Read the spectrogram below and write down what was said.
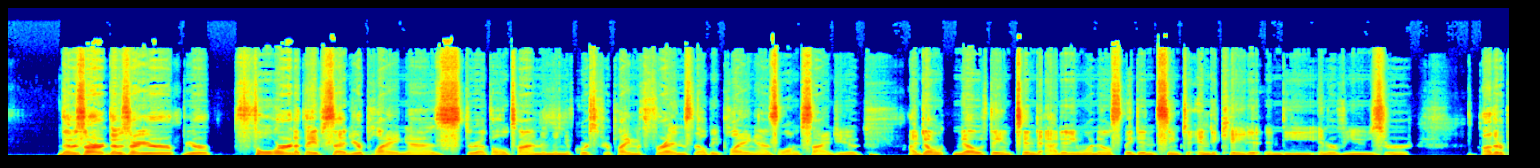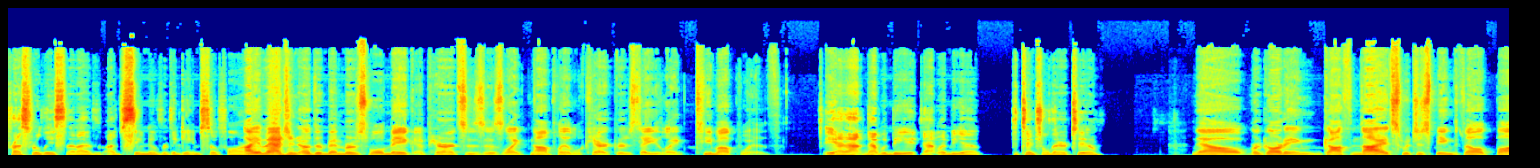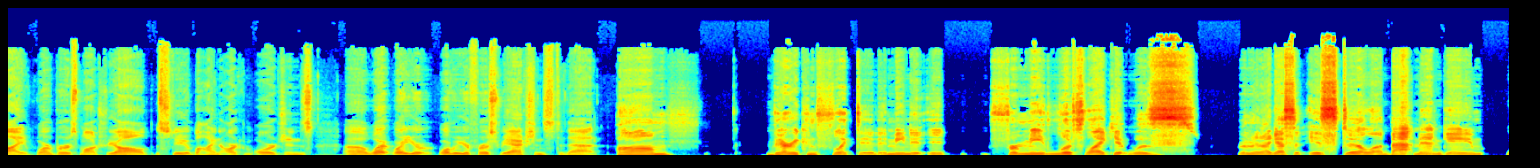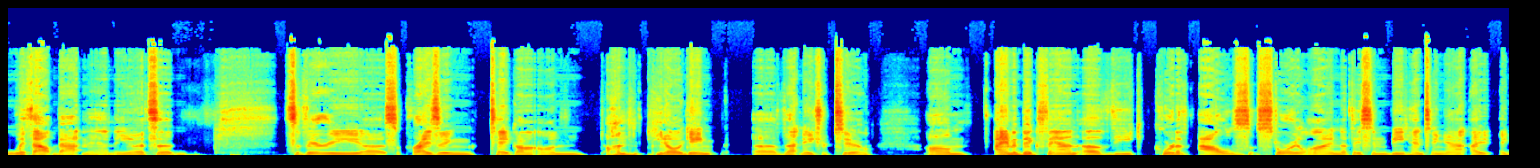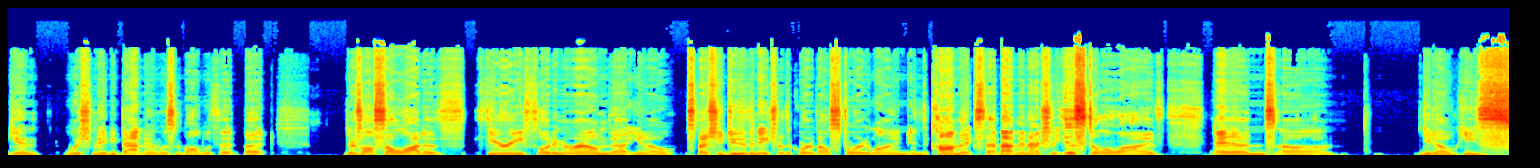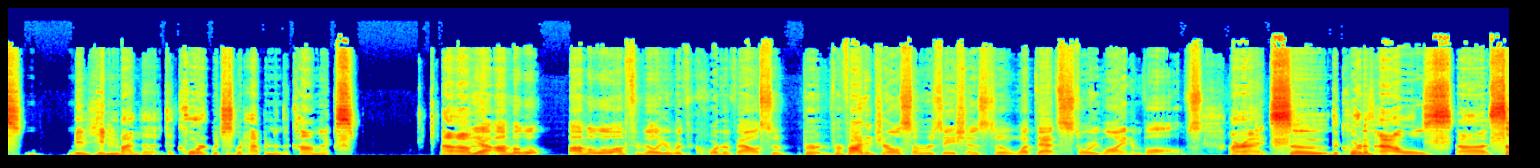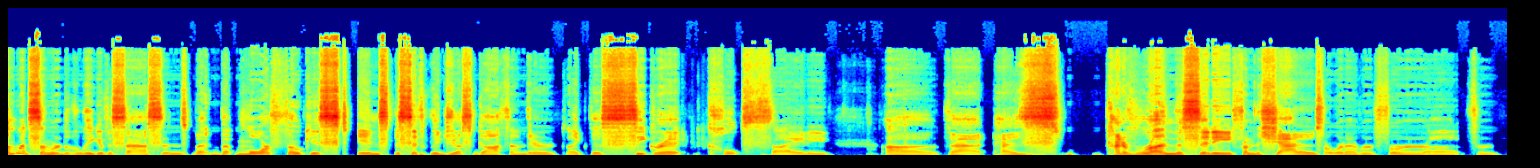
Those are those are your your four that they've said you're playing as throughout the whole time, and then of course if you're playing with friends, they'll be playing as alongside you. I don't know if they intend to add anyone else. They didn't seem to indicate it in the interviews or other press release that I've I've seen over the game so far. I imagine other members will make appearances as like non-playable characters that you like team up with. Yeah, that that would be that would be a potential there too. Now, regarding Gotham Knights, which is being developed by Warner Bros. Montreal, the studio behind Arkham Origins, uh, what were your what were your first reactions to that? Um, very conflicted. I mean, it, it for me looked like it was. I mean, I guess it is still a Batman game without Batman. You know, it's a it's a very uh, surprising take on, on on you know a game of that nature too. Um, I am a big fan of the Court of Owls storyline that they seem to be hinting at. I again wish maybe Batman was involved with it, but there's also a lot of theory floating around that, you know, especially due to the nature of the Court of Owls storyline in the comics, that Batman actually is still alive and, uh, you know, he's been hidden by the, the court, which is what happened in the comics. Um, yeah, I'm a little I'm a little unfamiliar with the Court of Owls, so pr- provide a general summarization as to what that storyline involves. All right, so the Court of Owls, uh, somewhat similar to the League of Assassins, but but more focused in specifically just Gotham. They're like this secret cult society uh, that has kind of run the city from the shadows or whatever for uh, for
